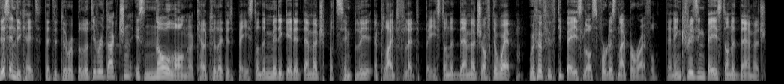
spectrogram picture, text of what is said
This indicates that the durability reduction is no longer calculated based on the mitigated damage, but simply applied flat based on the damage of the weapon, with a 50 base loss for the sniper rifle, then increasing based on the damage.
